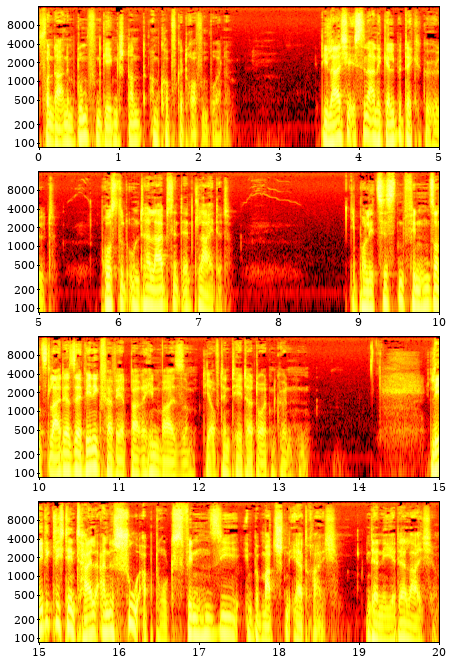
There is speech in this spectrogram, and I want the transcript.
von einem dumpfen Gegenstand am Kopf getroffen wurde. Die Leiche ist in eine gelbe Decke gehüllt. Brust und Unterleib sind entkleidet. Die Polizisten finden sonst leider sehr wenig verwertbare Hinweise, die auf den Täter deuten könnten. Lediglich den Teil eines Schuhabdrucks finden sie im bematschten Erdreich, in der Nähe der Leiche.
